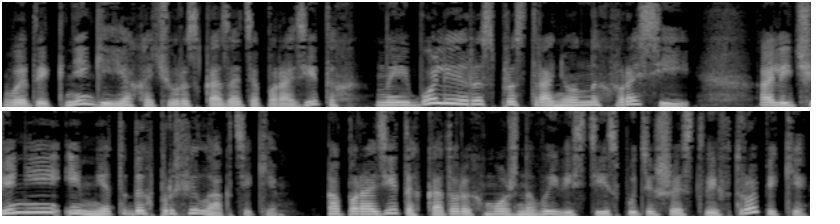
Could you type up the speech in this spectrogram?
В этой книге я хочу рассказать о паразитах, наиболее распространенных в России, о лечении и методах профилактики. О паразитах, которых можно вывести из путешествий в тропики,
